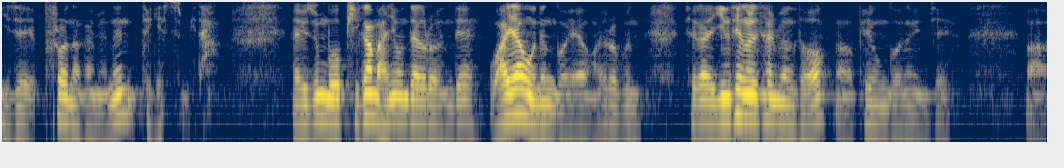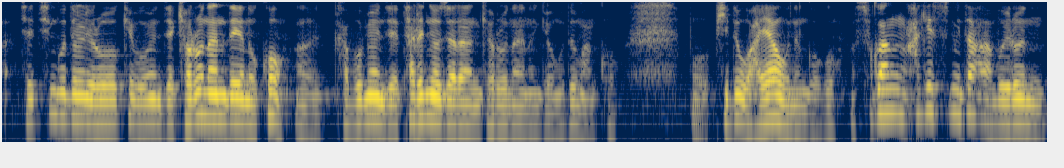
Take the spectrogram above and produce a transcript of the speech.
이제 풀어나가면 되겠습니다. 요즘 뭐 비가 많이 온다 그러는데 와야 오는 거예요. 여러분 제가 인생을 살면서 어, 배운 거는 이제 어, 제 친구들 이렇게 보면 이제 결혼한 데 놓고 어, 가보면 이제 다른 여자랑 결혼하는 경우도 많고 뭐 비도 와야 오는 거고 수강하겠습니다 뭐 이런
